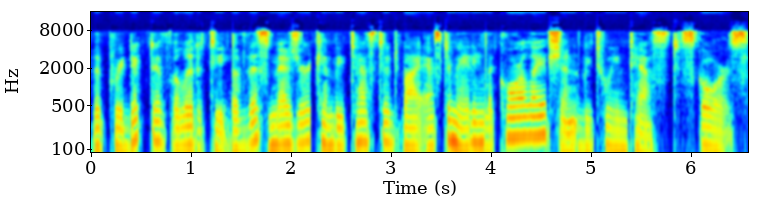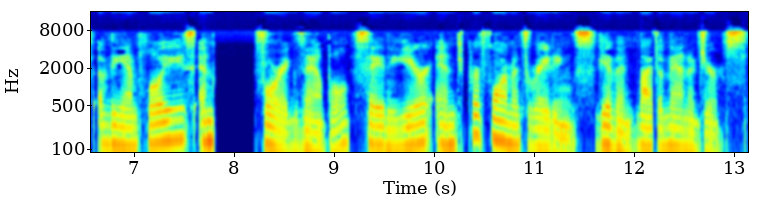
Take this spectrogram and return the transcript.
The predictive validity of this measure can be tested by estimating the correlation between test scores of the employees and, for example, say the year-end performance ratings given by the managers.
